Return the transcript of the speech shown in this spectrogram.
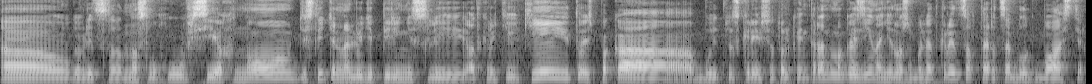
э, говорится, на слуху у всех, но действительно люди перенесли открытие Икеи, то есть пока будет, скорее всего, только интернет-магазин, они должны были открыться в ТРЦ Блокбастер.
